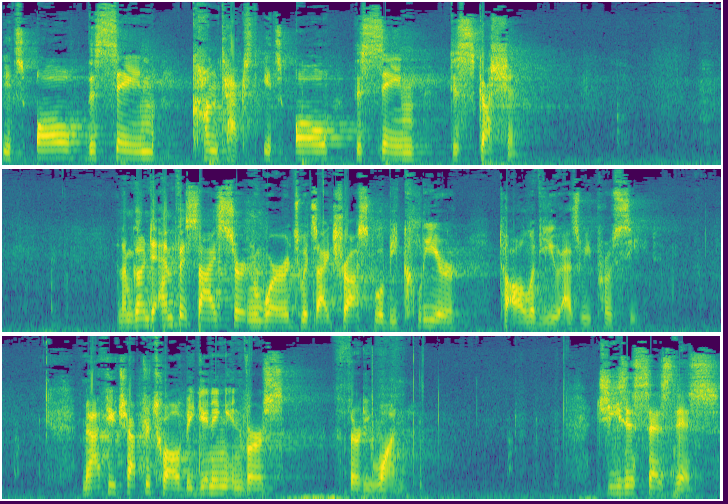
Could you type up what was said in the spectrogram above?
It's all the same context, it's all the same discussion. And I'm going to emphasize certain words which I trust will be clear to all of you as we proceed. Matthew chapter 12, beginning in verse 31. Jesus says this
